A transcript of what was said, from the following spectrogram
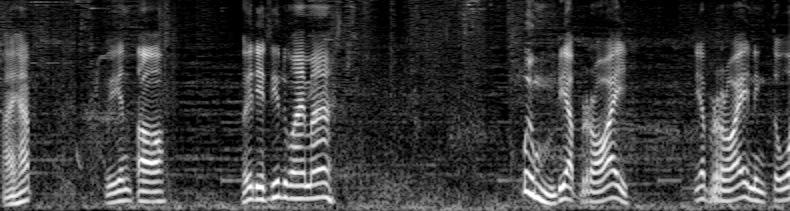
ไปครับคุยกันต่อ เฮ้ยเดซิดูไมมา ปึ้มเรียบร้อย เรียบร้อยหนึ่งตัว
